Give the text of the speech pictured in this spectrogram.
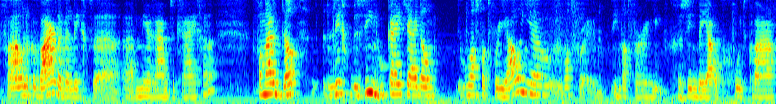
vrouwelijke waarden wellicht uh, uh, meer ruimte krijgen. Vanuit dat licht bezien, hoe kijk jij dan, hoe was dat voor jou? In, je, wat voor, in wat voor gezin ben jij opgegroeid qua,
